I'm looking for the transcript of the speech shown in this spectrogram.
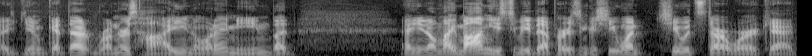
uh, you know, get that runner's high, you know what I mean? But and you know, my mom used to be that person cuz she went she would start work at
